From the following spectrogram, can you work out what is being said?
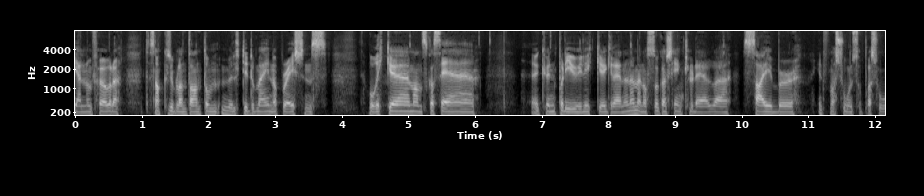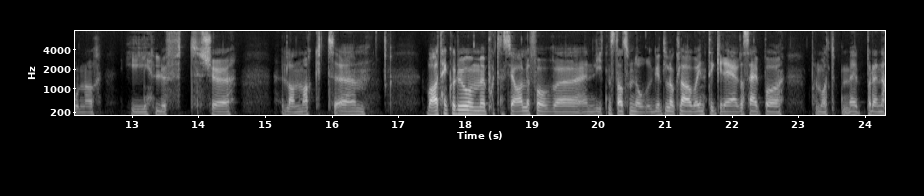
gjennomføre det. Det snakkes jo bl.a. om multidomain operations, hvor ikke man skal se eh, kun på de ulike grenene, men også kanskje inkludere cyber, informasjonsoperasjoner i luft, sjø, landmakt. Hva tenker du om potensialet for eh, en liten stat som Norge til å klare å integrere seg på, på, måte, på denne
